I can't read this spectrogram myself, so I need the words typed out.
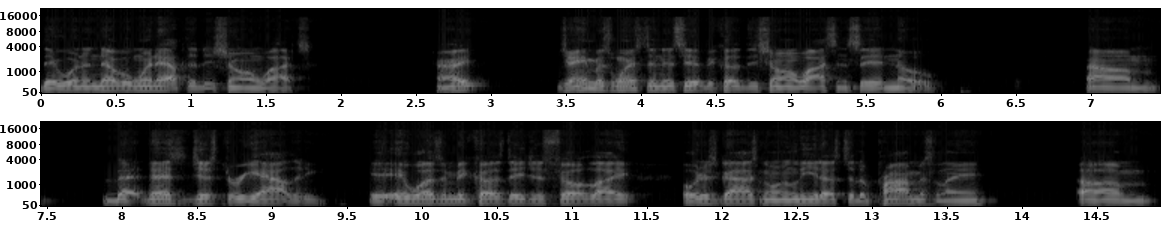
they would have never went after Deshaun Watson. All right. Jameis Winston is here because Deshaun Watson said no. Um, that that's just the reality. It, it wasn't because they just felt like, oh, this guy's going to lead us to the promised land. Um,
